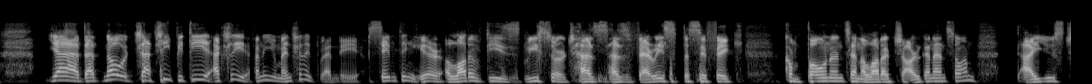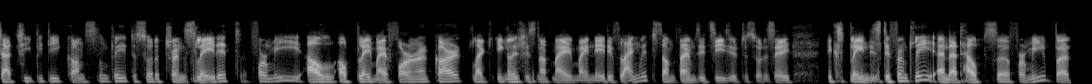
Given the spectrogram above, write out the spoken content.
yeah, that no, ChatGPT, actually, funny you mention it, Wendy. Same thing here. A lot of these research has has very specific components and a lot of jargon and so on. I use ChatGPT constantly to sort of translate it for me. I'll I'll play my foreigner card. Like English is not my my native language. Sometimes it's easier to sort of say explain this differently, and that helps uh, for me. But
